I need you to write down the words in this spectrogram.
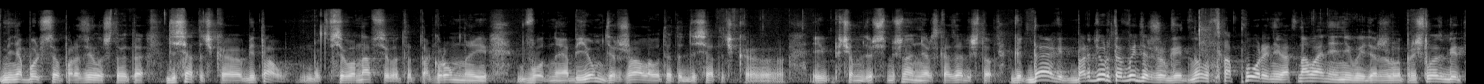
Меня больше всего поразило, что это десяточка металл. Вот всего-навсего этот огромный водный объем держала вот эта десяточка. И причем очень смешно, они мне рассказали, что говорит, да, говорит, бордюр-то выдержал, говорит, ну опоры, основания не выдержало. Пришлось, говорит,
